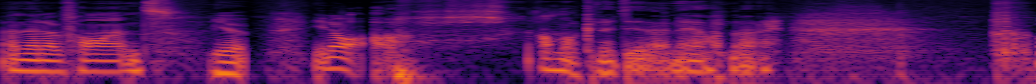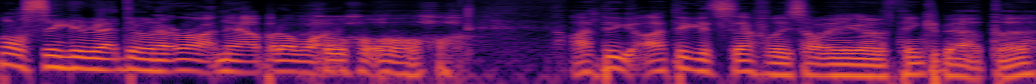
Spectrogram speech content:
and then have Hynes. Yep. You know, what? Oh, I'm not going to do that now. No. I was thinking about doing it right now, but I won't. Oh, I think I think it's definitely something you got to think about though.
